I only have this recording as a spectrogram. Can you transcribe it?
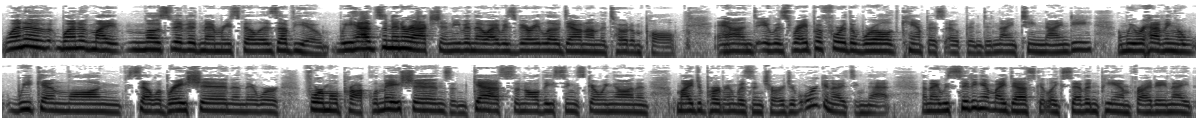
one of one of my most vivid memories, Phil, is of you. We had some interaction, even though I was very low down on the totem pole, and it was right before the World Campus opened in 1990, and we were having a weekend long celebration, and there were formal proclamations and guests and all these things going on, and my department was in charge of organizing that. And I was sitting at my desk at like 7 p.m. Friday night,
